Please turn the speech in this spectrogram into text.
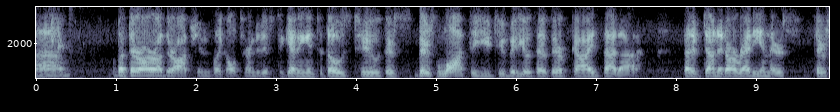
Um, but there are other options like alternatives to getting into those too. There's there's lots of YouTube videos out there of guys that uh, that have done it already, and there's there's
